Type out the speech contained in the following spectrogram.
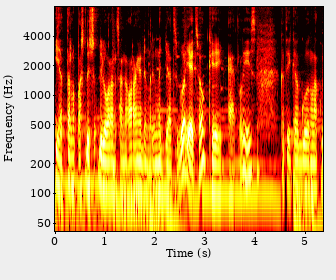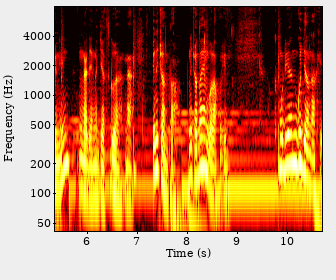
ya terlepas di, di luaran sana orang yang dengerin ngejudge gue ya it's okay. At least ketika gue ngelakuin ini nggak ada yang ngejudge gue nah ini contoh. Ini contoh yang gue lakuin. Kemudian gue jalan kaki.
